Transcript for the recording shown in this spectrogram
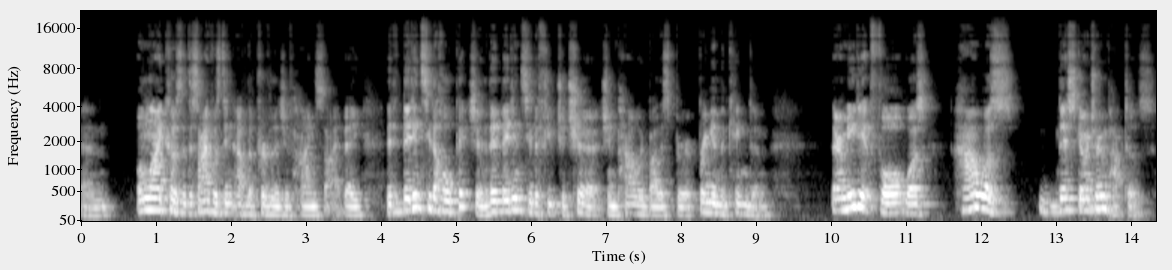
Um, unlike us, the disciples didn't have the privilege of hindsight. They, they, they didn't see the whole picture. They, they didn't see the future church empowered by the Spirit, bringing the kingdom. Their immediate thought was, how was this going to impact us?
